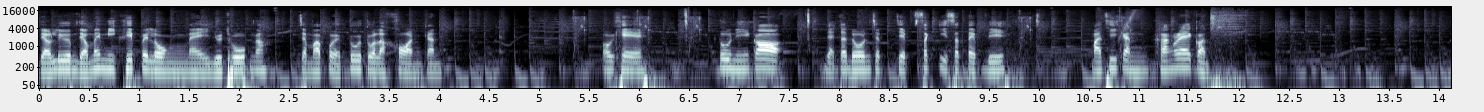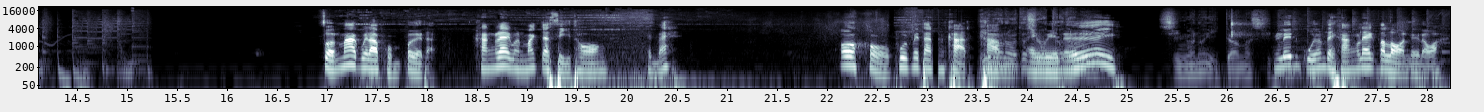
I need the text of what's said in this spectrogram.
เดี๋ยวลืมเดี๋ยวไม่มีคลิปไปลงใน YouTube เนาะจะมาเปิดตู้ตัวละครกัน โอเค ตู้นี้ก็อยากจะโดนเจ็บๆสักกี่สเต็ปดี มาที่กันครั้งแรกก่อนส่วนมากเวลาผมเปิดอะครั้งแรกมันมักจะสีทองเห็นไหมโอ้โห พูดไม่ทันขาดคำไอเวนเอ้ยเล่นกูตั้งแต่ครั้งแรกตลอดเลยเหรอวะ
